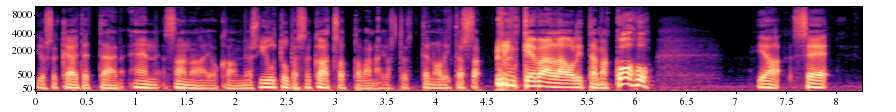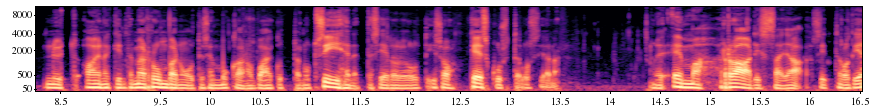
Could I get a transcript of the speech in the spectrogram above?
jossa käytetään N-sanaa, joka on myös YouTubessa katsottavana, josta sitten oli tässä keväällä oli tämä kohu, ja se nyt ainakin tämän rumban uutisen mukaan on vaikuttanut siihen, että siellä oli ollut iso keskustelu siellä Emma Raadissa ja sitten oli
